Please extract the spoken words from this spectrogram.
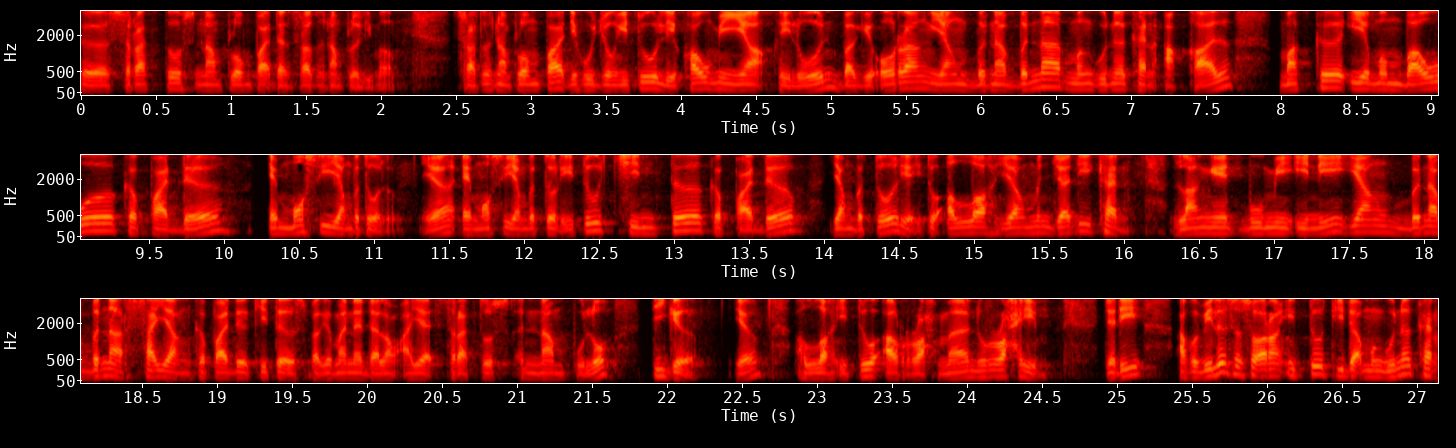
ke-164 dan 165. 164 di hujung itu liqaumi yaqilun bagi orang yang benar-benar menggunakan akal maka ia membawa kepada emosi yang betul ya. Emosi yang betul itu cinta kepada yang betul iaitu Allah yang menjadikan langit bumi ini yang benar-benar sayang kepada kita sebagaimana dalam ayat 163 ya. Allah itu Ar-Rahmanur Rahim. Jadi apabila seseorang itu tidak menggunakan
